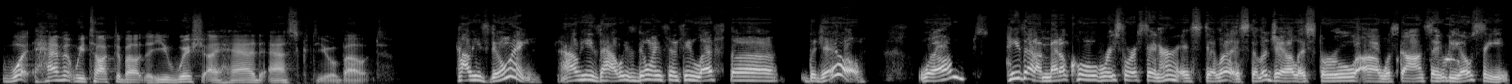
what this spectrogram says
What haven't we talked about that you wish I had asked you about? How he's doing. How he's how he's doing since he left the the jail. Well, he's at a medical resource center. It's still a it's still a jail. It's through uh, Wisconsin DOC.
